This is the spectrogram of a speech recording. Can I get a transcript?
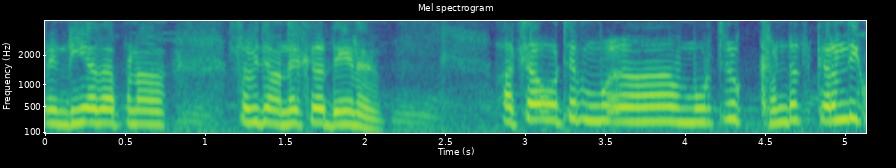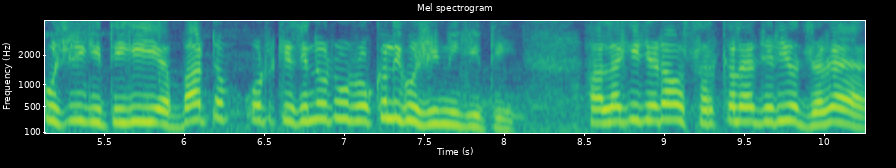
ਇੰਡੀਆ ਦਾ ਆਪਣਾ ਸੰਵਿਧਾਨਕ ਦਿਨ ਹੈ। ਅੱਛਾ, ਉੱਥੇ ਮੂ- ਮੂਰਤੀ ਨੂੰ ਖੰਡਿਤ ਕਰਨ ਦੀ ਕੋਸ਼ਿਸ਼ ਕੀਤੀ ਗਈ ਹੈ ਬਟ ਉਹ ਕਿਸੇ ਨੇ ਉਹਨੂੰ ਰੋਕਣ ਦੀ ਕੋਸ਼ਿਸ਼ ਨਹੀਂ ਕੀਤੀ। ਹਾਲਾਂਕਿ ਜਿਹੜਾ ਉਹ ਸਰਕਲ ਹੈ, ਜਿਹੜੀ ਉਹ ਜਗ੍ਹਾ ਹੈ,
